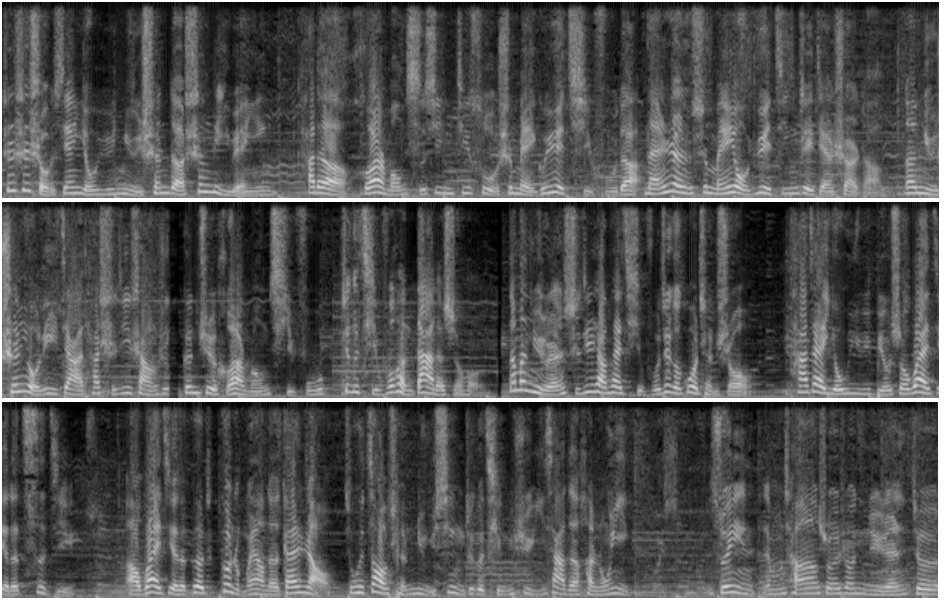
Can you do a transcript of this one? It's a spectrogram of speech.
这是首先由于女生的生理原因。她的荷尔蒙雌性激素是每个月起伏的，男人是没有月经这件事儿的。那女生有例假，她实际上是根据荷尔蒙起伏，这个起伏很大的时候，那么女人实际上在起伏这个过程时候，她在由于比如说外界的刺激，啊，外界的各各种各样的干扰，就会造成女性这个情绪一下子很容易。所以我们常常说一说女人就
